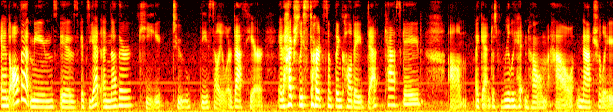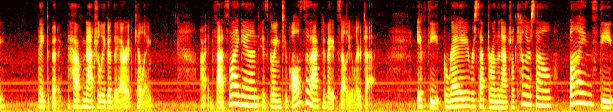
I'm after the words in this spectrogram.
and all that means is it's yet another key to the cellular death here. It actually starts something called a death cascade. Um, again, just really hitting home how naturally they good, how naturally good they are at killing. All right, FAS ligand is going to also activate cellular death. If the gray receptor on the natural killer cell binds the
